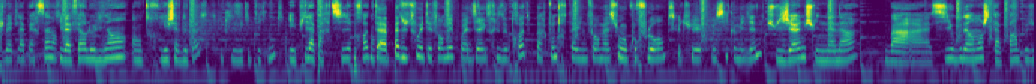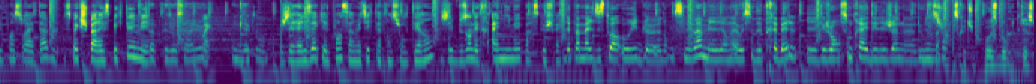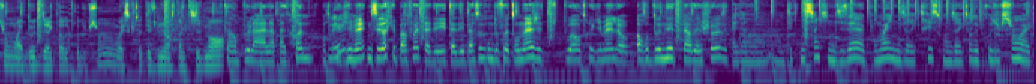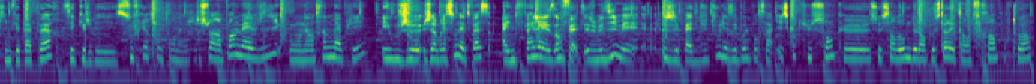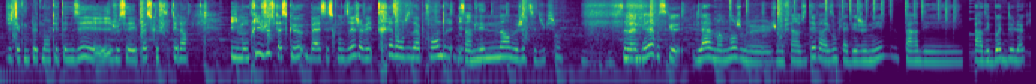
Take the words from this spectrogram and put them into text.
Je vais être la personne qui va faire le lien entre les chefs de poste, toutes les équipes techniques, et puis la partie prod. T'as pas du tout été formée pour être directrice de prod, par contre t'as une formation au cours Florent parce que tu es aussi comédienne. Je suis jeune, je suis une nana, bah si au bout d'un moment je tape pas un peu du poing sur la table, c'est pas que je suis pas respectée, mais Pas prise au sérieux. Ouais. Exactement. J'ai réalisé à quel point c'est un métier que t'apprends sur le terrain. J'ai besoin d'être animée par ce que je fais. Il y a pas mal d'histoires horribles dans le cinéma, mais il y en a aussi des très belles et des gens qui sont prêts à aider les jeunes de Bien sûr. Est-ce que tu poses beaucoup de questions à d'autres directeurs de production ou est-ce que ça t'est venu instinctivement T'es un peu la, la patronne, entre Mais oui. guillemets. Donc c'est-à-dire que parfois t'as des, t'as des personnes qui ont deux fois ton âge et tu dois, entre guillemets, leur ordonner de faire des choses. Il y a un, un technicien qui me disait, euh, pour moi, une directrice ou un directeur de production euh, qui me fait pas peur, c'est que je vais souffrir sur le tournage. Je suis à un point de ma vie où on est en train de m'appeler et où je- j'ai l'impression d'être face à une falaise en fait. Et je me dis, mais j'ai pas du tout les épaules pour ça. Est-ce que tu sens que ce syndrome de l'imposteur est un frein pour toi? J'étais complètement tétanisée et je savais pas ce que je foutais là. Et ils m'ont pris juste parce que, bah, c'est ce qu'on disait, j'avais très envie d'apprendre. C'est un énorme jeu de séduction. Ça m'a fait rire parce que là, maintenant, je me, je me fais inviter par exemple à déjeuner par des, par des boîtes de loc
